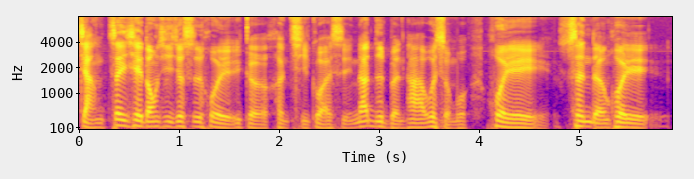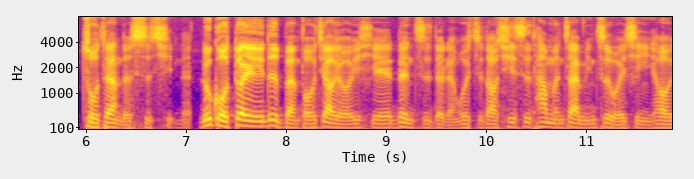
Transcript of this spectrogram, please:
讲这些东西，就是会有一个很奇怪的事情。那日本他为什么会僧人会做这样的事情呢？如果对于日本佛教有一些认知的人会知道，其实他们在明治维新以后，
